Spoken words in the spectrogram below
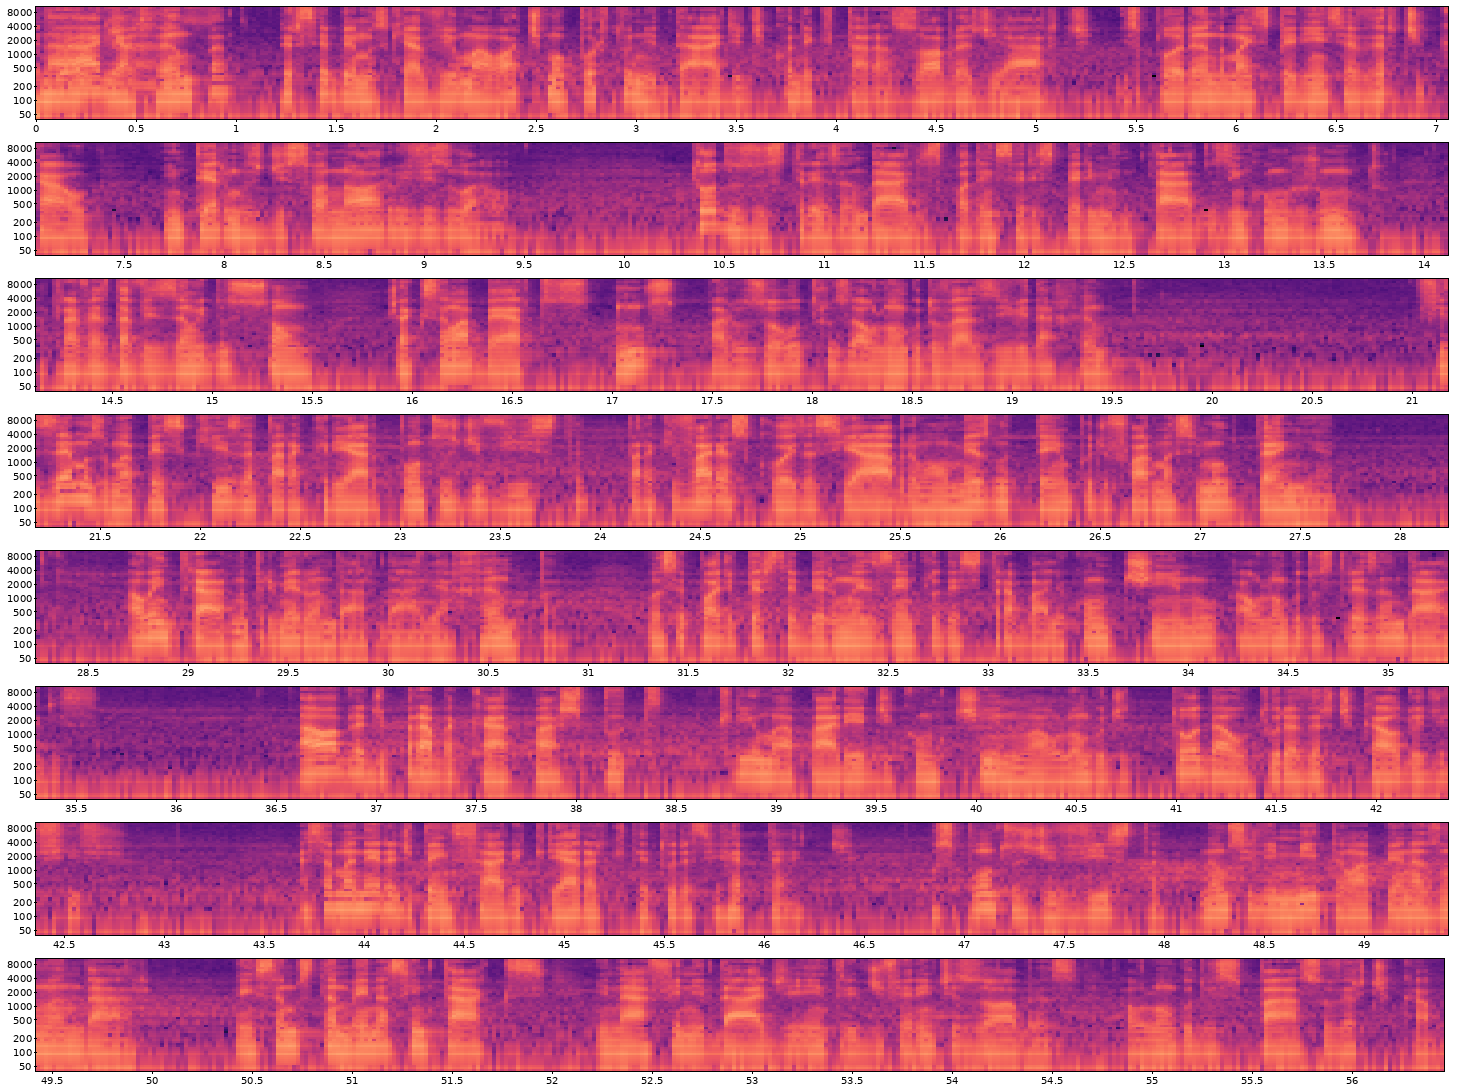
Na área rampa, percebemos que havia uma ótima oportunidade de conectar as obras de arte explorando uma experiência vertical em termos de sonoro e visual. Todos os três andares podem ser experimentados em conjunto através da visão e do som, já que são abertos uns para os outros ao longo do vazio e da rampa. Fizemos uma pesquisa para criar pontos de vista para que várias coisas se abram ao mesmo tempo de forma simultânea. Ao entrar no primeiro andar da área rampa, você pode perceber um exemplo desse trabalho contínuo ao longo dos três andares. A obra de Prabhakar Pashput cria uma parede contínua ao longo de toda a altura vertical do edifício. Essa maneira de pensar e criar arquitetura se repete. Os pontos de vista não se limitam a apenas um andar, Pensamos também na sintaxe e na afinidade entre diferentes obras ao longo do espaço vertical.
